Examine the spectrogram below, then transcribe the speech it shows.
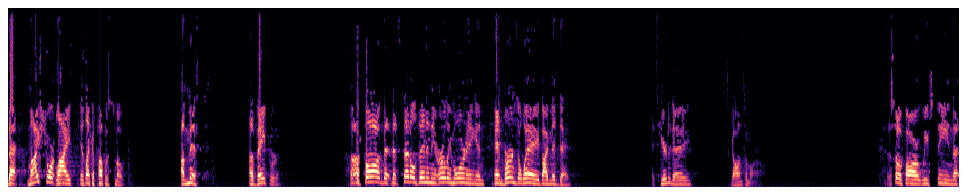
that my short life is like a puff of smoke, a mist, a vapor, a fog that, that settles in in the early morning and, and burns away by midday. It's here today, it's gone tomorrow. So far, we've seen that,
